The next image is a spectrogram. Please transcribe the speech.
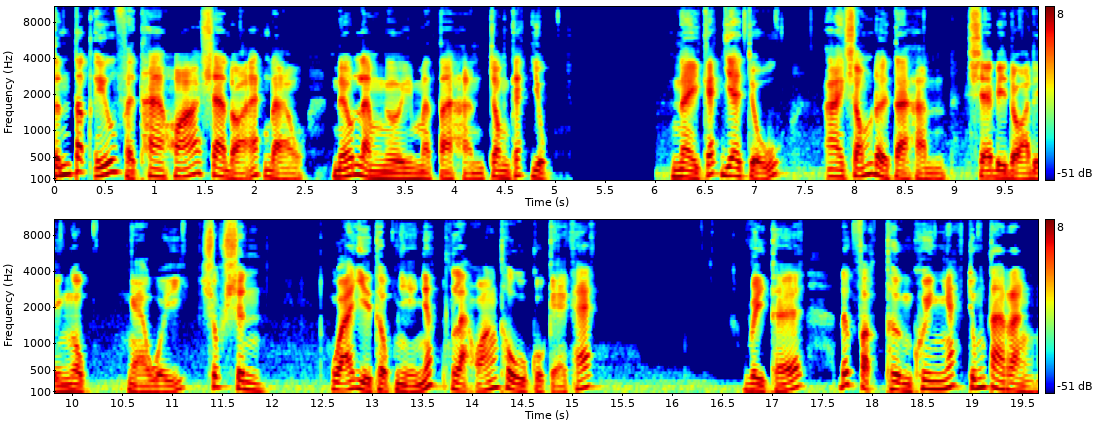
tính tất yếu phải tha hóa sa đọa ác đạo nếu làm người mà tà hạnh trong các dục. Này các gia chủ, ai sống đời tà hạnh sẽ bị đọa địa ngục, ngạ quỷ, súc sinh. Quả dị thục nhẹ nhất là oán thù của kẻ khác. Vì thế, Đức Phật thường khuyên nhắc chúng ta rằng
